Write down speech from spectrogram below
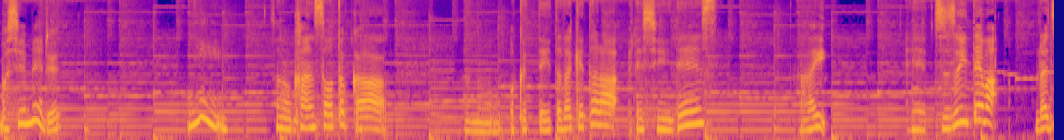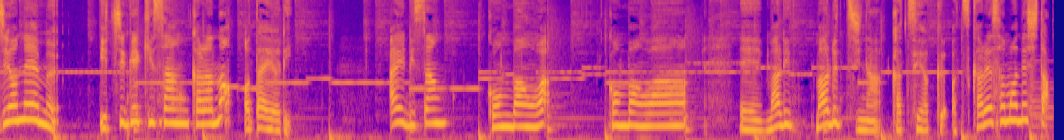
募集メールにその感想とかあの送っていただけたら嬉しいです。はい、えー続いてはラジオネーム一撃さんからのお便り。愛理さんこんばんは。こんばんは、えーマリマルチな活躍お疲れ様でした。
